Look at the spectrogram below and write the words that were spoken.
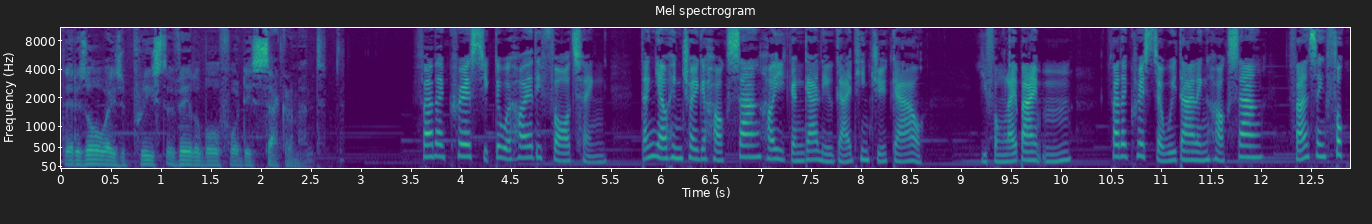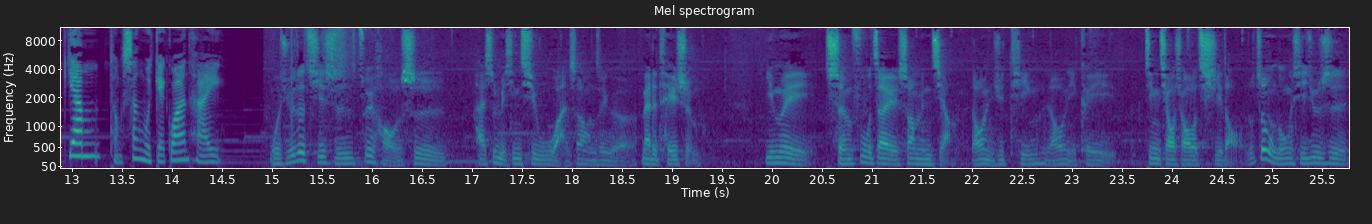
there is always a priest available for this sacrament. Father Chris 亦都會開一啲課程，等有興趣嘅學生可以更加了解天主教。而逢禮拜五，Father Chris 就會帶領學生反省福音同生活嘅關係。我覺得其實最好是還是每星期五晚上這個 meditation，因為神父在上面講，然後你去聽，然後你可以靜悄悄的祈禱。這種東西就是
